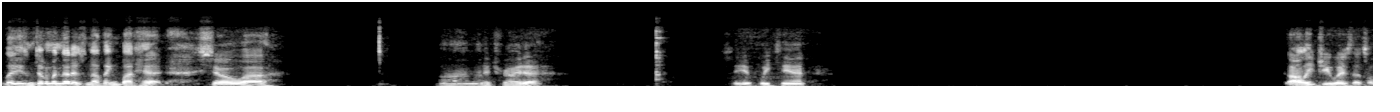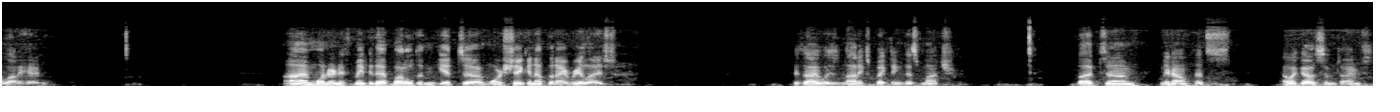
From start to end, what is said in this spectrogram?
ladies and gentlemen, that is nothing but head. So uh, I'm going to try to see if we can't. Golly gee whiz, that's a lot of head. I'm wondering if maybe that bottle didn't get uh, more shaken up than I realized. Because I was not expecting this much. But, um, you know, that's how it goes sometimes.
